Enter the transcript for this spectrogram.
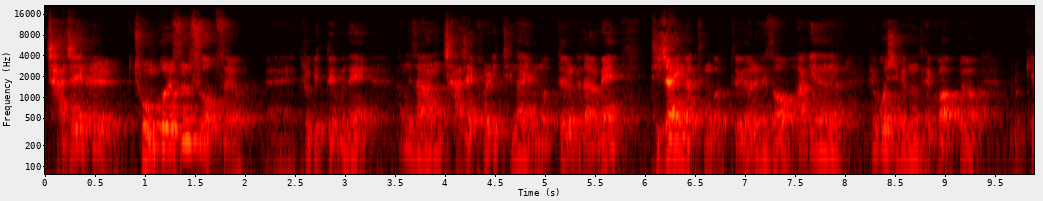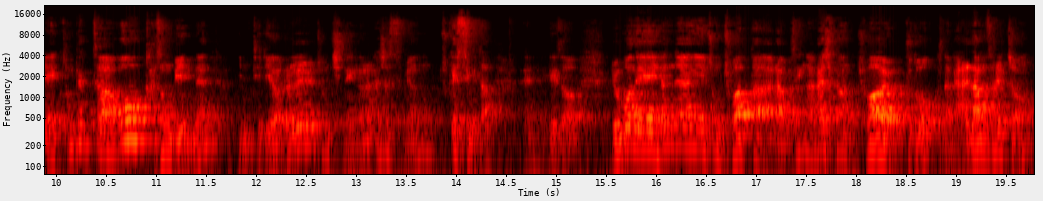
자재를 좋은 걸 쓸 수가 없어요. 예, 그렇기 때문에 항상 자재 퀄리티나 이런 것들, 그 다음에 디자인 같은 것들 해서 확인을 해보시면 될 것 같고요. 이렇게 컴팩트하고 가성비 있는 인테리어를 좀 진행을 하셨으면 좋겠습니다. 네, 그래서 요번에 현장이 좀 좋았다라고 생각하시면 좋아요, 구독, 그 다음에 알람 설정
